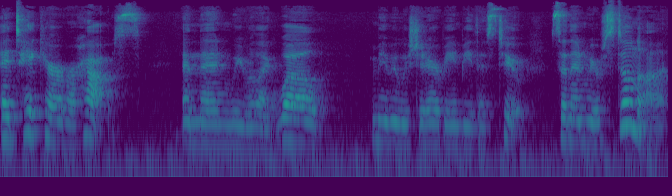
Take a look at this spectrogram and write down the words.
and take care of our house. And then we were like, well, maybe we should Airbnb this too. So then we were still not,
